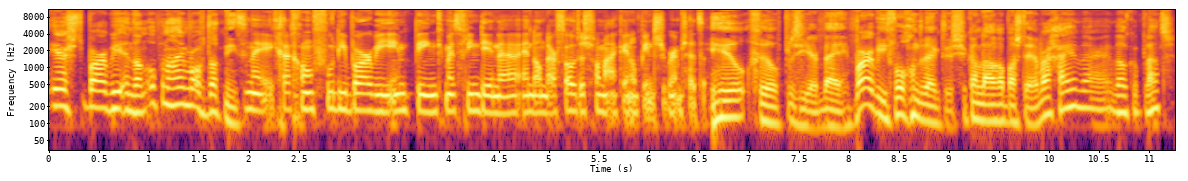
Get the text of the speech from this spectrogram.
eerst Barbie en dan Oppenheimer of dat niet? Nee, ik ga gewoon fully Barbie in pink met vriendinnen... en dan daar foto's van maken en op Instagram zetten. Heel veel plezier bij Barbie volgende week dus. Je kan Laura Baster. Waar ga je? Naar welke plaats?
